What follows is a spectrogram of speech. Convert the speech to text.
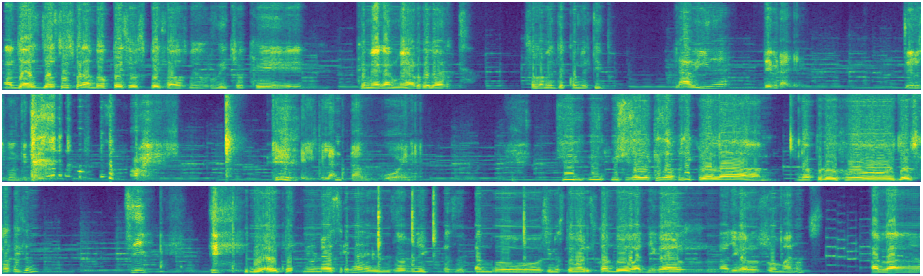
Ya, ya, ya estoy esperando pesos pesados, mejor dicho, que, que me hagan mear del arte. Solamente con el título. La vida de Brian. De los Monty qué película tan buena. Sí, y, y si sabía que esa película la, la produjo George Harrison. Sí, En una escena de esa película, cuando, si no estoy mal, es cuando va a llegar, a llegar los romanos a la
